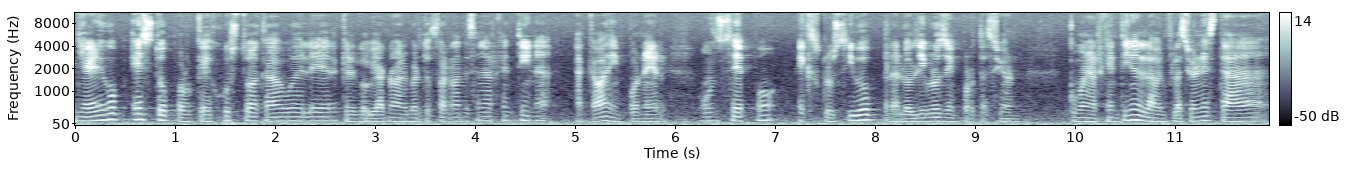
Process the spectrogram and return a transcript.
Y agrego esto porque justo acabo de leer que el gobierno de Alberto Fernández en Argentina acaba de imponer un cepo exclusivo para los libros de importación. Como en Argentina la inflación está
